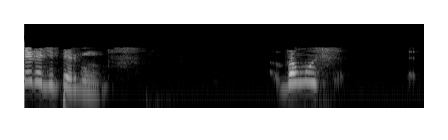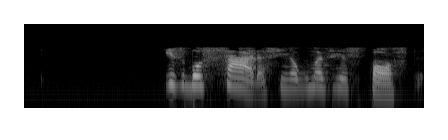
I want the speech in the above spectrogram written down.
Chega de perguntas. Vamos esboçar assim algumas respostas.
